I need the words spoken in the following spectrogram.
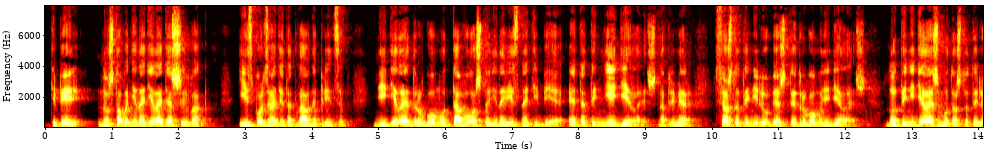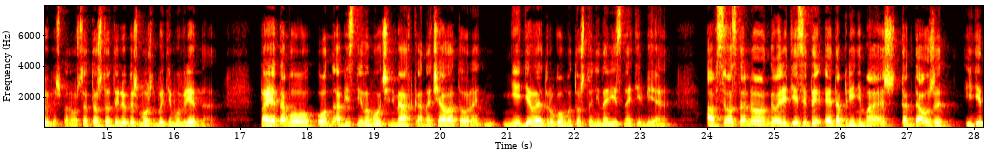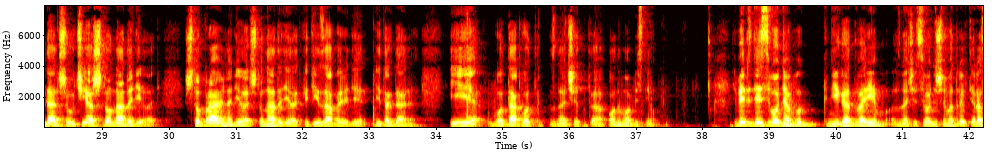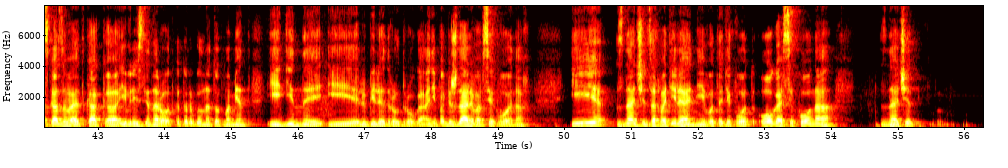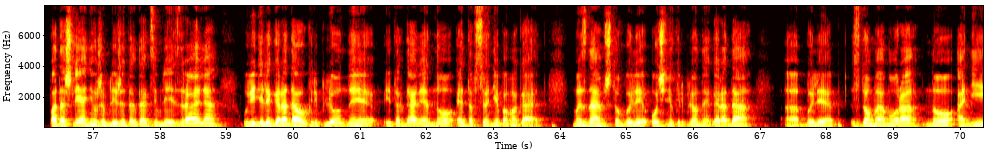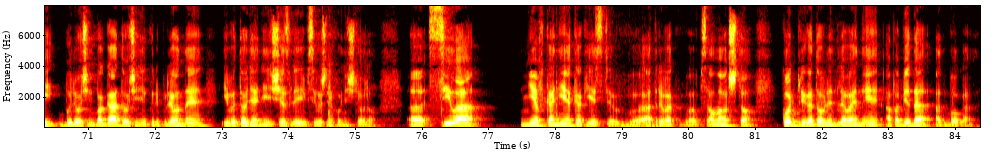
Теперь, но чтобы не наделать ошибок и использовать этот главный принцип, не делая другому того, что ненавистно тебе, это ты не делаешь. Например, все, что ты не любишь, ты другому не делаешь. Но ты не делаешь ему то, что ты любишь, потому что то, что ты любишь, может быть ему вредно. Поэтому он объяснил ему очень мягко, начало Тора, не делая другому то, что ненавистно тебе, а все остальное, он говорит, если ты это принимаешь, тогда уже иди дальше, учи, а что надо делать, что правильно делать, что надо делать, какие заповеди и так далее. И вот так вот, значит, он ему объяснил. Теперь здесь сегодня в книга Дворим, значит, в сегодняшнем отрывке рассказывает, как э, еврейский народ, который был на тот момент и единый, и любили друг друга, они побеждали во всех войнах. И, значит, захватили они вот этих вот Ога, Сихона, значит, подошли они уже ближе тогда к земле Израиля, увидели города укрепленные и так далее, но это все не помогает. Мы знаем, что были очень укрепленные города, были с дома Амора, но они были очень богаты, очень укрепленные, и в итоге они исчезли, и Всевышний их уничтожил. Э, сила не в коне, как есть в отрывок в псалмах, что конь приготовлен для войны, а победа от Бога.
